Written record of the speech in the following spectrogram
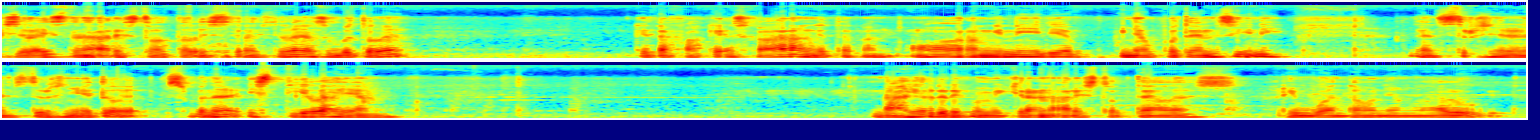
istilah-istilah Aristoteles. Istilah-istilah yang sebetulnya kita pakai sekarang gitu kan. Oh orang ini dia punya potensi nih. Dan seterusnya dan seterusnya. Itu sebenarnya istilah yang lahir dari pemikiran Aristoteles ribuan tahun yang lalu gitu.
